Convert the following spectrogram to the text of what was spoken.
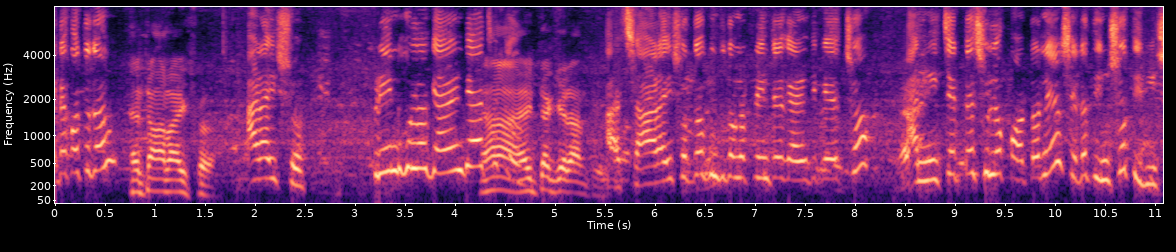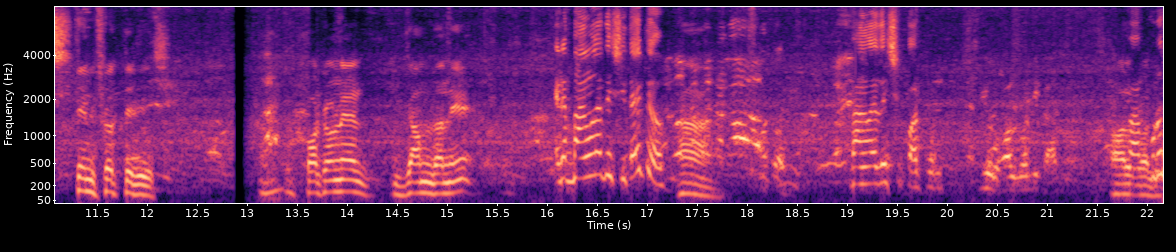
এটা কত দাম? এটা আড়াইশো। আড়াইশো। প্রিন্টগুলোর গ্যারান্টি আছে হ্যাঁ তো? এইটা গ্যারান্টি আচ্ছা আড়াইশোতেও কিন্তু তোমরা প্রিন্টের গ্যারান্টি পেয়েছ। আর নিচেরটা ছিল কটনের সেটা তিনশো তিরিশ। তিনশো তিরিশ। কটনের জামদানি। এটা বাংলাদেশি তাই তো? হ্যাঁ। বাংলাদেশি কটন পুরো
